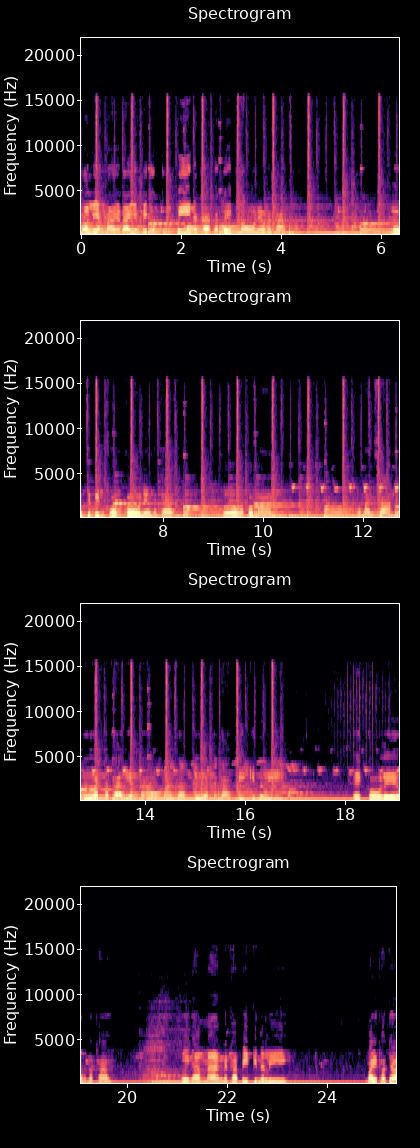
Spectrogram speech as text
ก็เลี้ยงมาได้ยังไม่ทันถึงปีนะคะ ก็แตกหน่อแล้วนะคะ เริ่มจะเป็นฟอร์มกอแล้วนะคะ ก็ประมาณ ประมาณสามเดือนนะคะ เลี้ยงมามาสามเดือนนะคะ ปีกกินารี แตกกอแล้วนะคะ สวยงามมากนะคะ ปีกกินารี ใบเขาจะ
